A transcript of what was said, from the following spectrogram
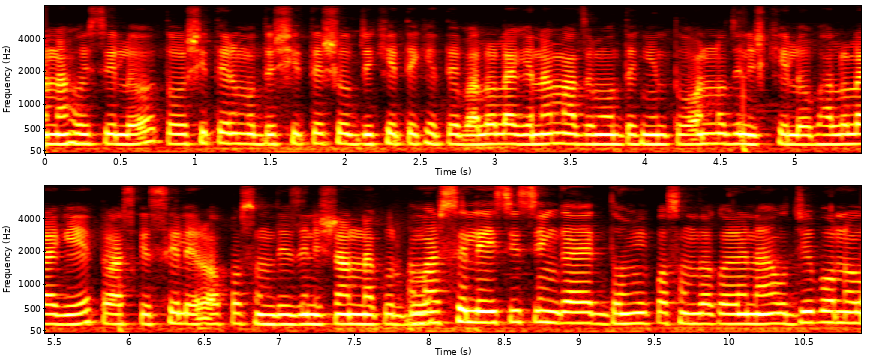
আনা হয়েছিল, তো শীতের মধ্যে শীতের সবজি খেতে খেতে ভালো লাগে না। মাঝে মধ্যে কিন্তু অন্য জিনিস খেলেও ভালো লাগে। তো আজকে ছেলের অপছন্দের জিনিস রান্না করব। আমার ছেলে চিচিঙ্গা একদমই পছন্দ করে না। ও জীবনেও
